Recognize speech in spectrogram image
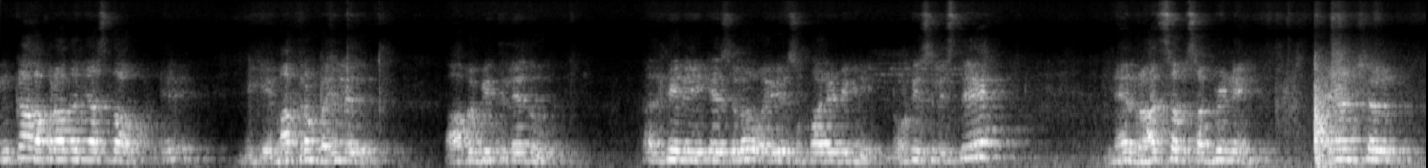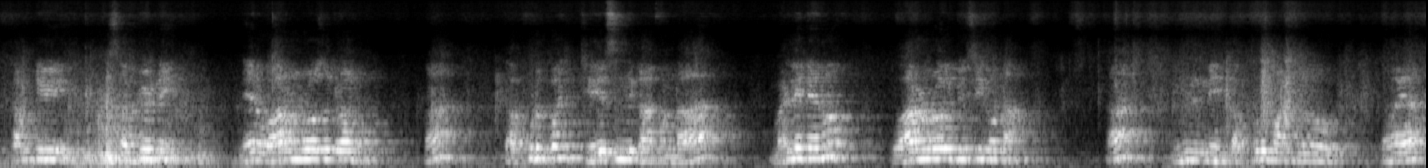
ఇంకా అపరాధం చేస్తావు. అంటే మీకు ఏమాత్రం భయం లేదు. పాపభీతి లేదు. కల్తీని కేసులో వైవి సుబ్బారెడ్డికి నోటీసులు ఇస్తే నేను రాజ్యసభ సభ్యుడిని ఫైనాన్షియల్ కమిటీ సభ్యుడిని నేను వారం రోజులు రాను. తప్పుడు పని చేసింది కాకుండా మళ్ళీ నేను వారం రోజులు బిజీగా ఉన్నా. ఇన్ని తప్పుడు మాటలు. ఏమయ్యా?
